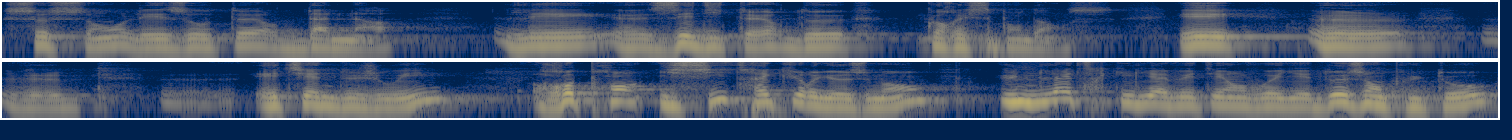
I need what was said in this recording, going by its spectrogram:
ce sont les auteurs d'Anna, les euh, éditeurs de correspondance. Et euh, euh, Étienne de Jouy reprend ici, très curieusement, une lettre qui lui avait été envoyée deux ans plus tôt,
